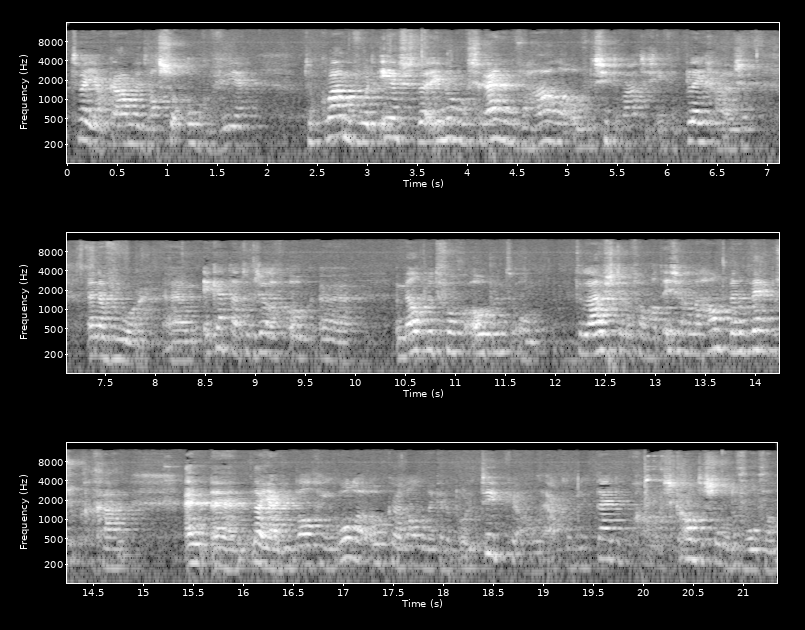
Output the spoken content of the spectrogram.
twee jaar Kamerlid was, zo ongeveer, toen kwamen voor het eerst de enorme schrijnende verhalen over de situaties in verpleeghuizen naar voren. Ik heb daar toen zelf ook een meldpunt voor geopend om te luisteren van wat is er aan de hand. Ik ben op werkbezoek gegaan. En eh, nou ja, die bal ging rollen, ook eh, landelijk in de politiek, allerlei actualiteitenprogramma's, kranten stonden er vol van.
